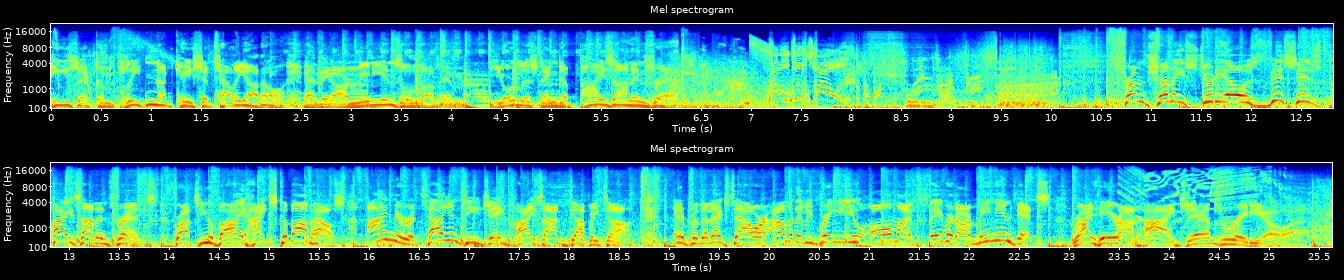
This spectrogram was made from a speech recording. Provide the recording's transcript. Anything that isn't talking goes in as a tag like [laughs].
He's a complete nutcase Italiano, and the Armenians love him. You're listening to Paisan and Friends. Hey, DJ! From Chummy Studios, this is Paisan and Friends, brought to you by Heights Kebab House. I'm your Italian DJ, Paisan Gapitan. And for the next hour, I'm going to be bringing you all my favorite Armenian hits right here on High Jams Radio.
